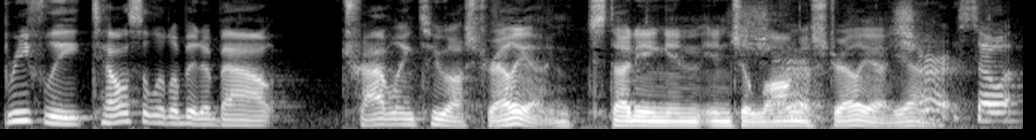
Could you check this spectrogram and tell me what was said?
briefly, tell us a little bit about traveling to Australia and studying in, in Geelong, Sure. Australia. Yeah. Sure. So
